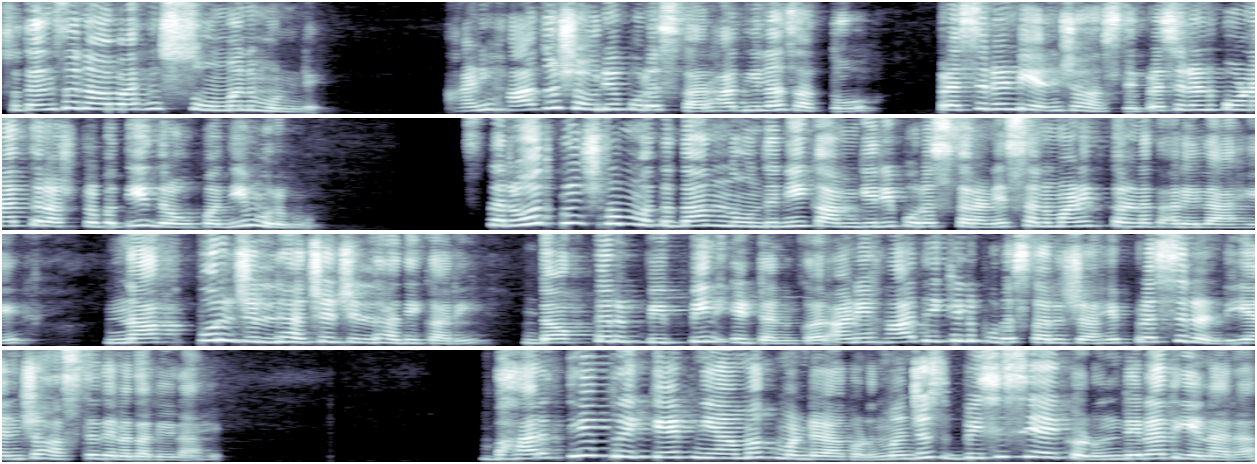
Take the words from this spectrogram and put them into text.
सो त्यांचं नाव आहे सोमन मुंडे. आणि हा जो शौर्य पुरस्कार हा दिला जातो प्रेसिडेंट यांच्या हस्ते. प्रेसिडेंट कोण आहेत? तर राष्ट्रपती द्रौपदी मुर्मू. सर्वोत्कृष्ट मतदान नोंदणी कामगिरी पुरस्काराने सन्मानित करण्यात आलेला आहे. नागपूर जिल्ह्याचे जिल्हाधिकारी डॉक्टर बिपिन इटनकर आणि हा देखील पुरस्कार जे आहे प्रेसिडेंट यांच्या हस्ते देण्यात आलेला आहे. भारतीय क्रिकेट नियामक मंडळाकडून म्हणजेच बीसीसीआयकडून देण्यात येणारा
